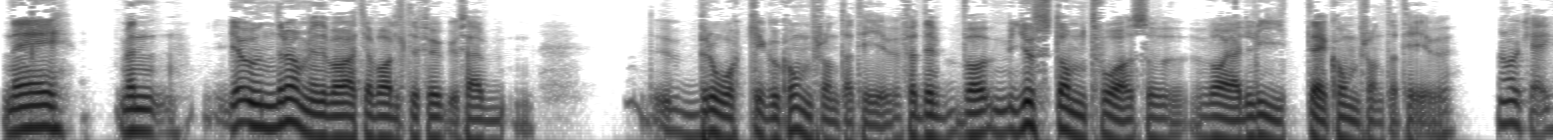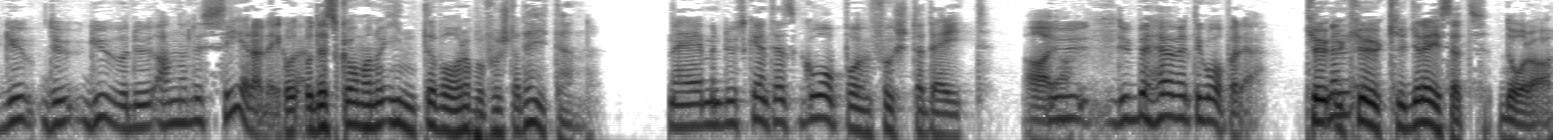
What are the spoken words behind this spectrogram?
Nej, men jag undrar om det var att jag var lite för så här, bråkig och konfrontativ. För det var, just de två så var jag lite konfrontativ. Okej, gud, du, gud vad du analyserar dig själv. Och, och det ska man nog inte vara på första dejten. Nej, men du ska inte ens gå på en första dejt. Ah, ja. Du, du behöver inte gå på det. Ku, men- Kukgrejset då då?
